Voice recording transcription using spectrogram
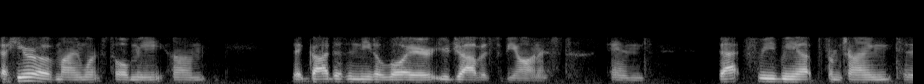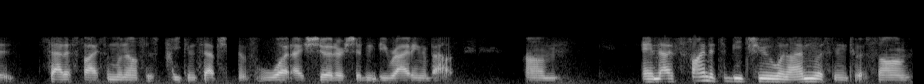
a hero of mine once told me um, that God doesn't need a lawyer. Your job is to be honest, and that freed me up from trying to satisfy someone else's preconception of what I should or shouldn't be writing about. Um, and I find it to be true when I'm listening to a song.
